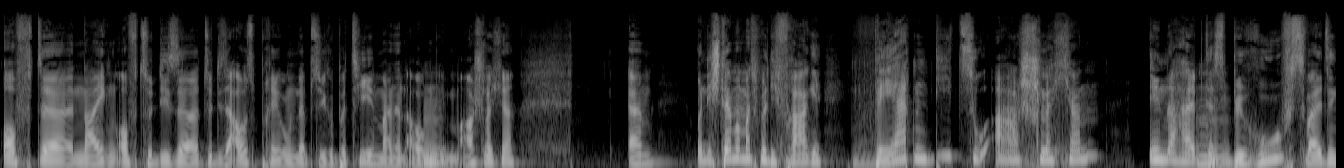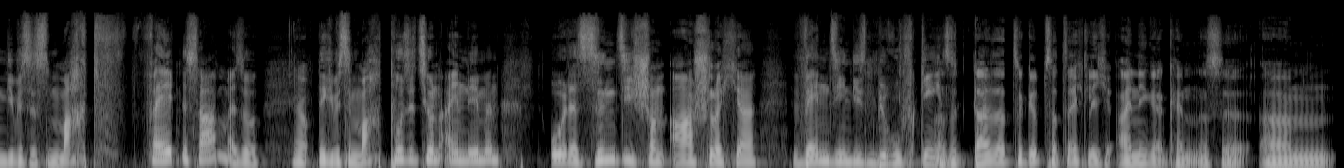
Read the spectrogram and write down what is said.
oft äh, neigen oft zu dieser, zu dieser Ausprägung der Psychopathie, in meinen Augen Mhm. eben Arschlöcher. Ähm, und ich stelle mir manchmal die Frage, werden die zu Arschlöchern innerhalb Mhm. des Berufs, weil sie ein gewisses Machtverhältnis haben, also Ja. eine gewisse Machtposition einnehmen, oder sind sie schon Arschlöcher, wenn sie in diesen Beruf gehen? Also da, dazu gibt es tatsächlich einige Erkenntnisse. Ähm,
